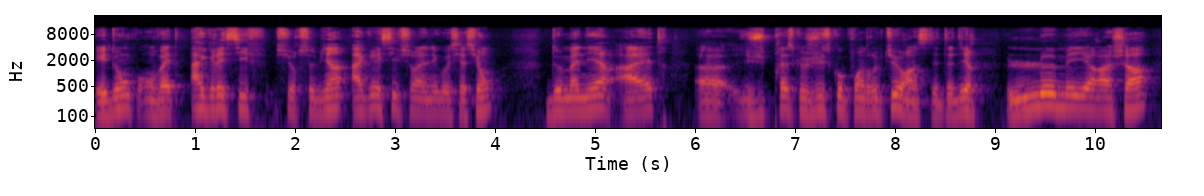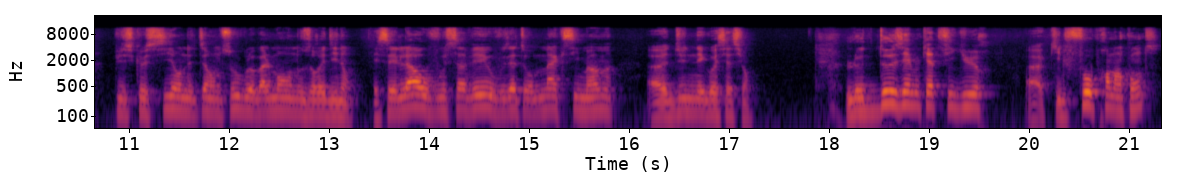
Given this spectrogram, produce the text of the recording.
et donc on va être agressif sur ce bien, agressif sur la négociation de manière à être euh, presque jusqu'au point de rupture, hein. c'est-à-dire le meilleur achat puisque si on était en dessous, globalement, on nous aurait dit non. Et c'est là où vous savez, où vous êtes au maximum euh, d'une négociation. Le deuxième cas de figure euh, qu'il faut prendre en compte,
